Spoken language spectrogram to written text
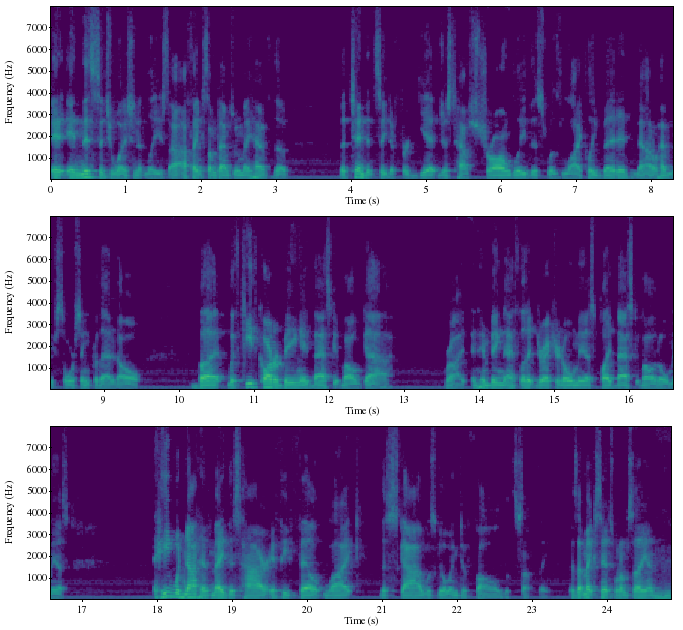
in, in this situation at least I, I, think sometimes we may have the the tendency to forget just how strongly this was likely vetted. Now, I don't have any sourcing for that at all. But with Keith Carter being a basketball guy, right, and him being the athletic director at Ole Miss, played basketball at Ole Miss, he would not have made this hire if he felt like the sky was going to fall with something. Does that make sense what I'm saying? Mm-hmm.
